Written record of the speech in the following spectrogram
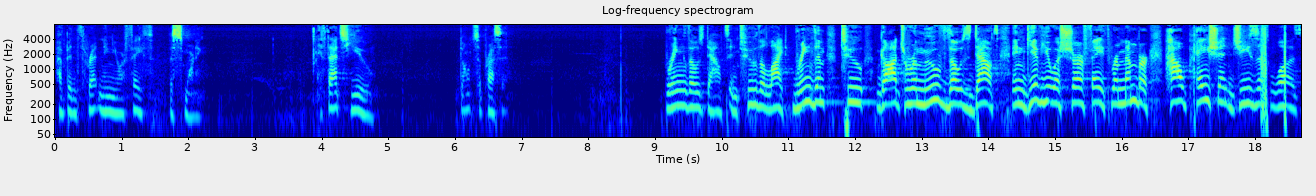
have been threatening your faith this morning. If that's you, don't suppress it. Bring those doubts into the light. Bring them to God to remove those doubts and give you a sure faith. Remember how patient Jesus was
